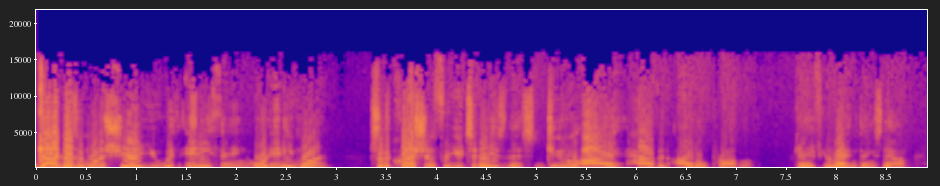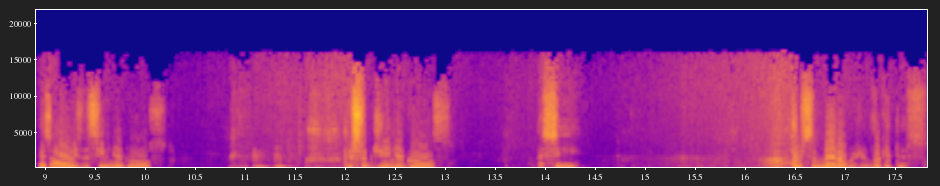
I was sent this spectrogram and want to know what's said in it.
God doesn't want to share you with anything or anyone. So the question for you today is this Do I have an idol problem? Okay, if you're writing things down, it's always the senior girls. There's some junior girls. I see. There's some men over here. Look at this.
